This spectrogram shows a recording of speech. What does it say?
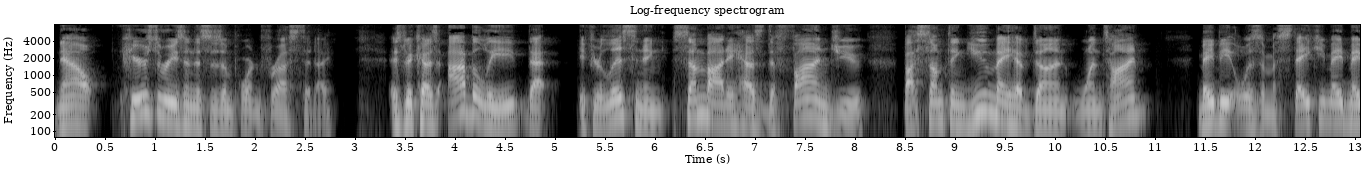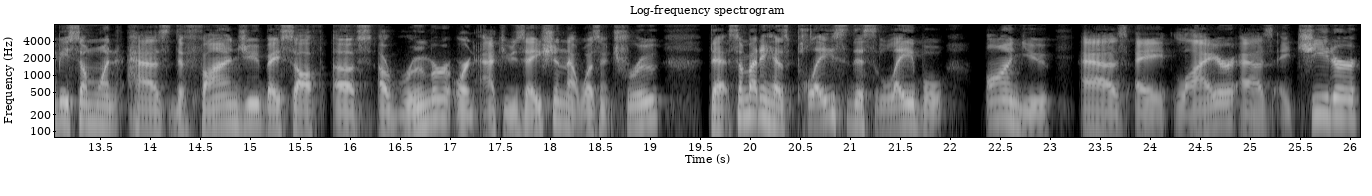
Now, here's the reason this is important for us today is because I believe that if you're listening, somebody has defined you by something you may have done one time. Maybe it was a mistake you made. Maybe someone has defined you based off of a rumor or an accusation that wasn't true. That somebody has placed this label on you as a liar, as a cheater,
